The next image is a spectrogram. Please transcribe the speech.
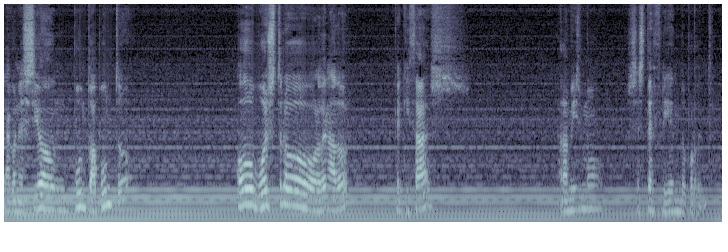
la conexión punto a punto o vuestro ordenador que quizás ahora mismo se esté friendo por dentro.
